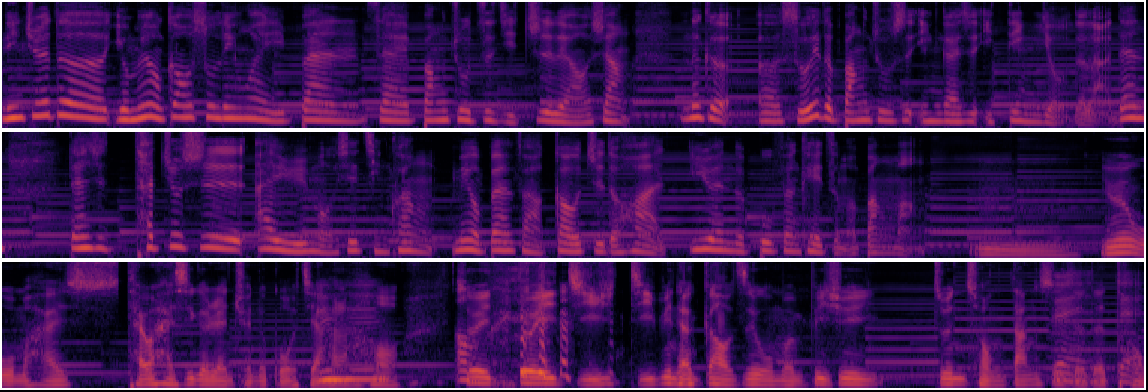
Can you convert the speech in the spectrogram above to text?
您觉得有没有告诉另外一半，在帮助自己治疗上，那个呃所谓的帮助是应该是一定有的啦，但但是他就是碍于某些情况没有办法告知的话，医院的部分可以怎么帮忙？嗯，因为我们还是台湾还是一个人权的国家啦，哈、嗯，所以对疾 疾病的告知，我们必须。遵从当事者的同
